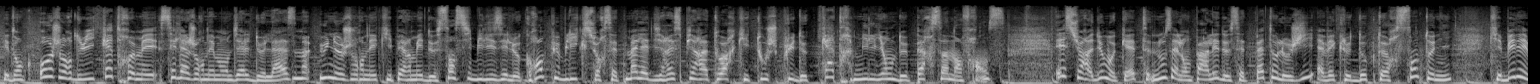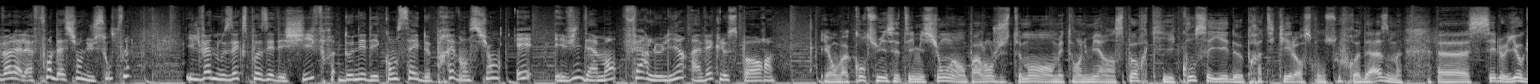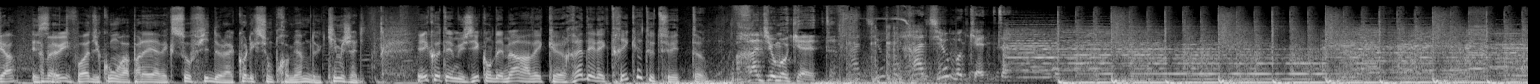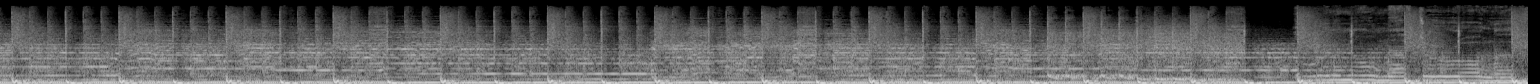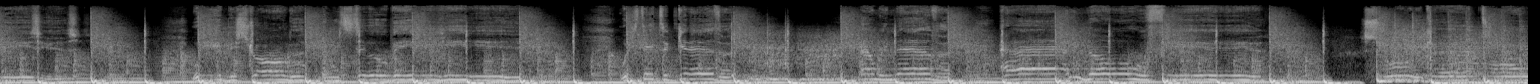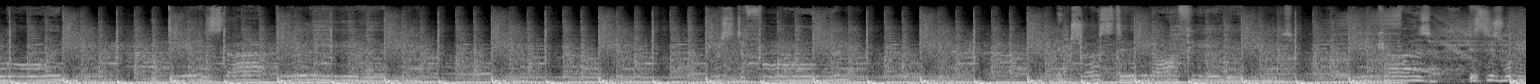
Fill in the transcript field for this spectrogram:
Et donc aujourd'hui, 4 mai, c'est la journée mondiale de l'asthme, une journée qui permet de sensibiliser le grand public sur cette maladie respiratoire qui touche plus de 4 millions de personnes en France. Et sur Radio Moquette, nous allons parler de cette pathologie avec le docteur Santoni, qui est bénévole à la Fondation du Souffle. Il va nous exposer des chiffres, donner des conseils de prévention et évidemment faire le lien avec le sport. Et on va continuer cette émission en parlant justement, en mettant en lumière un sport qui est conseillé de pratiquer lorsqu'on souffre d'asthme. Euh, c'est le yoga. Et Ah bah cette oui. fois, du coup, on va parler avec Sophie de la collection premium de Kim Jali. Et côté musique, on démarre avec Red Electric tout de suite. Radio Moquette. Radio, Radio Moquette. After all of these years. We'd be stronger and we'd still be here. We stayed together and we never this is where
